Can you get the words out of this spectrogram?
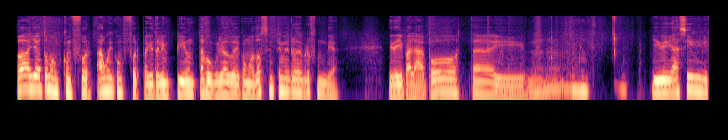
ah, ya toma un confort, agua y confort, para que te limpie un tajo culiado de como 2 centímetros de profundidad. Y de ahí para la posta, y. Y así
